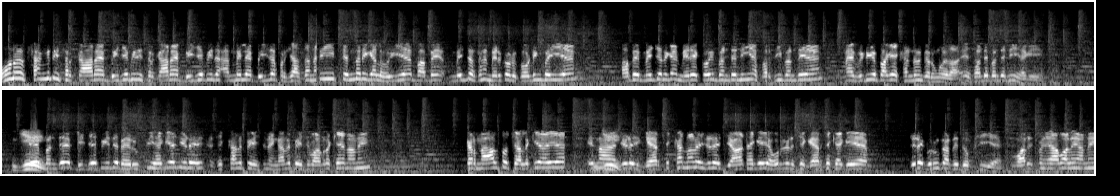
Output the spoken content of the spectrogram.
ਹੁਣ ਸੰਘ ਦੀ ਸਰਕਾਰ ਹੈ ਬੀਜੇਪੀ ਦੀ ਸਰਕਾਰ ਹੈ ਬੀਜੇਪੀ ਦਾ ਐਮਐਲਏ ਬੀਜੇਪੀ ਦਾ ਪ੍ਰਸ਼ਾਸਨ ਹੈ। ਤਿੰਨ ਵਾਰੀ ਗੱਲ ਹੋਈ ਹੈ। ਬਾਬੇ ਮੇਜਰ ਸਿੰਘ ਨੇ ਮੇਰੇ ਕੋਲ ਰਿਕਾਰਡਿੰਗ ਪਈ ਹੈ। ਬਾਬੇ ਮੇਜਰ ਨੇ ਕਿਹਾ ਮੇਰੇ ਕੋਈ ਬੰਦੇ ਨਹੀਂ ਹੈ ਫਰਜ਼ੀ ਬੰਦੇ ਆ ਮੈਂ ਵੀਡੀਓ ਪਾ ਕੇ ਖੰਡਨ ਕਰੂੰਗਾ ਇਹਦਾ। ਇਹ ਸਾਡੇ ਬੰਦੇ ਨਹੀਂ ਹੈਗੇ। ਜੀ। ਇਹ ਬੰਦੇ ਬੀਜੇਪੀ ਦੇ ਬਹਿਰੂਪੀ ਹੈਗੇ ਜਿਹੜੇ ਸਿੱਖਾਂ ਦੇ ਪੇਸ਼ ਨਿਹੰਗਾਂ ਦੇ ਪੇਸ਼ ਵੜ ਰੱਖਿਆ ਇਹਨਾਂ ਨੇ। ਕਰਨਾਲ ਤੋਂ ਚੱਲ ਕੇ ਆਏ ਆ। ਇਹਨਾਂ। ਜਿਹੜੇ ਗੈਰ ਸਿੱਖਾਂ ਨਾਲ ਜਿਹੜੇ ਜਾਟ ਹੈਗੇ ਜਾਂ ਹੋਰ ਜਿਹੜੇ ਸੇ ਗੈਰ ਸਿੱਖ ਹੈਗੇ ਆ ਜਿਹੜੇ ਗੁਰੂ ਘਰ ਦੇ ਦੁਖੀ ਹੈ ਵਾਰਿਸ ਪੰਜਾਬ ਵਾਲਿਆਂ ਨੇ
